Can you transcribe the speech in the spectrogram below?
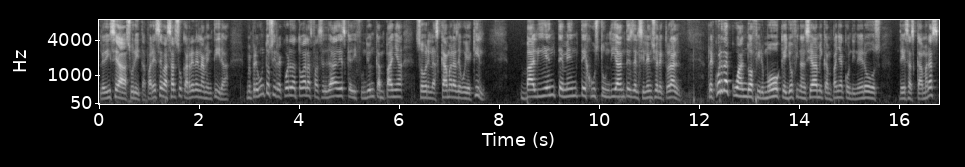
le dice a Zurita, parece basar su carrera en la mentira, me pregunto si recuerda todas las facilidades que difundió en campaña sobre las cámaras de Guayaquil, valientemente justo un día antes del silencio electoral. ¿Recuerda cuando afirmó que yo financiaba mi campaña con dineros de esas cámaras?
